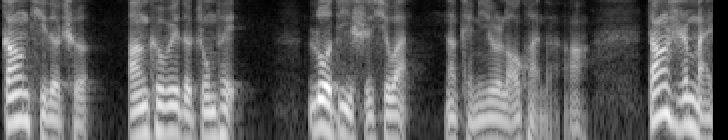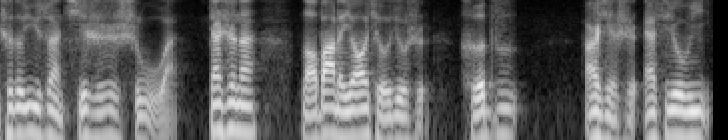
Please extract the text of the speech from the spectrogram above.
刚提的车，昂科威的中配，落地十七万，那肯定就是老款的啊。”当时买车的预算其实是十五万，但是呢，老爸的要求就是合资，而且是 SUV，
